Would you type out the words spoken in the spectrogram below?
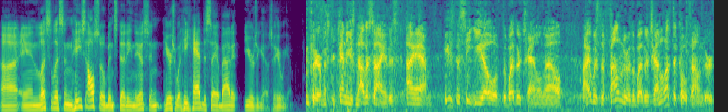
Uh, and let's listen. He's also been studying this, and here's what he had to say about it years ago. So here we go. Clear, Mr. Kenny's not a scientist. I am. He's the CEO of the Weather Channel now. I was the founder of the Weather Channel, not the co-founder.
